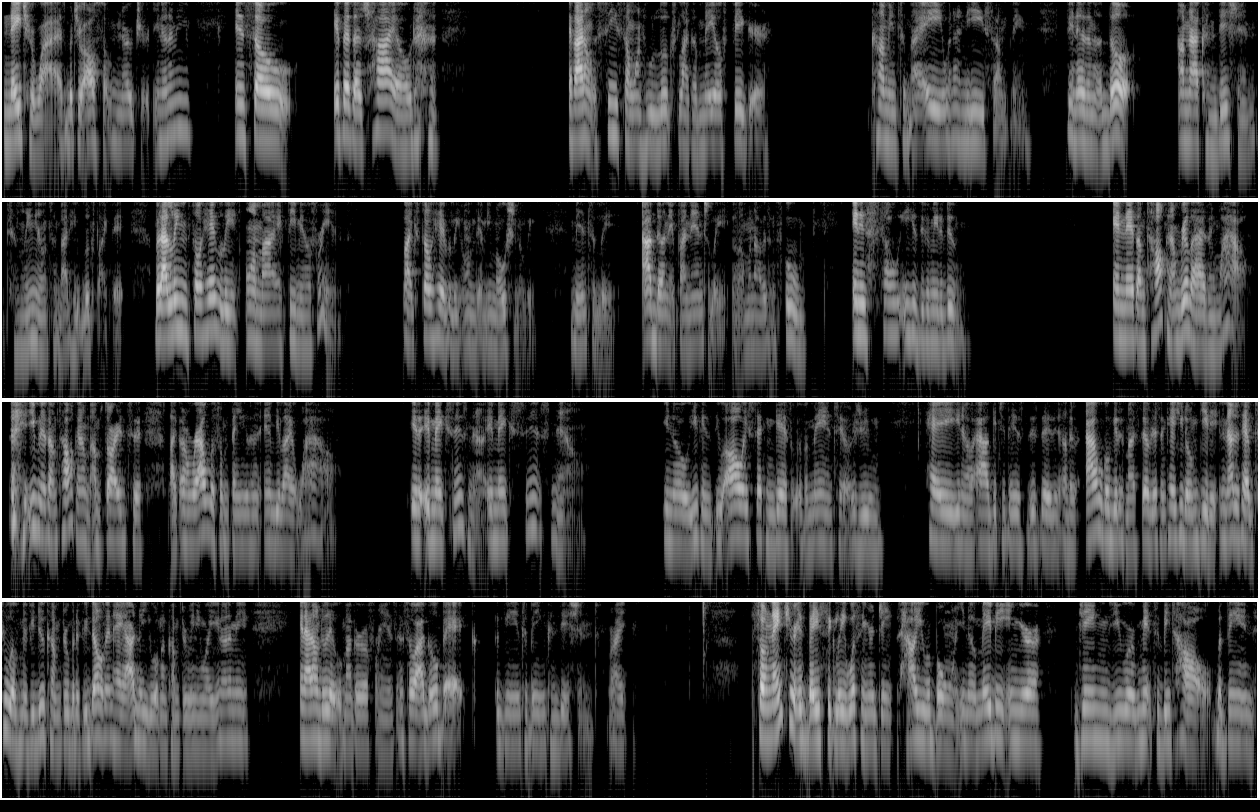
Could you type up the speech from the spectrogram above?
nature wise, but you're also nurtured. You know what I mean? And so, if as a child, if I don't see someone who looks like a male figure coming to my aid when I need something, then as an adult, I'm not conditioned to lean on somebody who looks like that. But I lean so heavily on my female friends, like so heavily on them emotionally, mentally. I've done it financially um, when I was in school. And it's so easy for me to do. And as I'm talking, I'm realizing, wow, even as I'm talking, I'm, I'm starting to like unravel some things and, and be like, wow, it it makes sense now. It makes sense now. You know, you can you always second guess if a man tells you, "Hey, you know, I'll get you this, this, that, and other." I will go get it myself just in case you don't get it, and I just have two of them if you do come through. But if you don't, then hey, I knew you were gonna come through anyway. You know what I mean? And I don't do that with my girlfriends, and so I go back again to being conditioned, right? so nature is basically what's in your genes, how you were born. You know, maybe in your genes you were meant to be tall, but then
